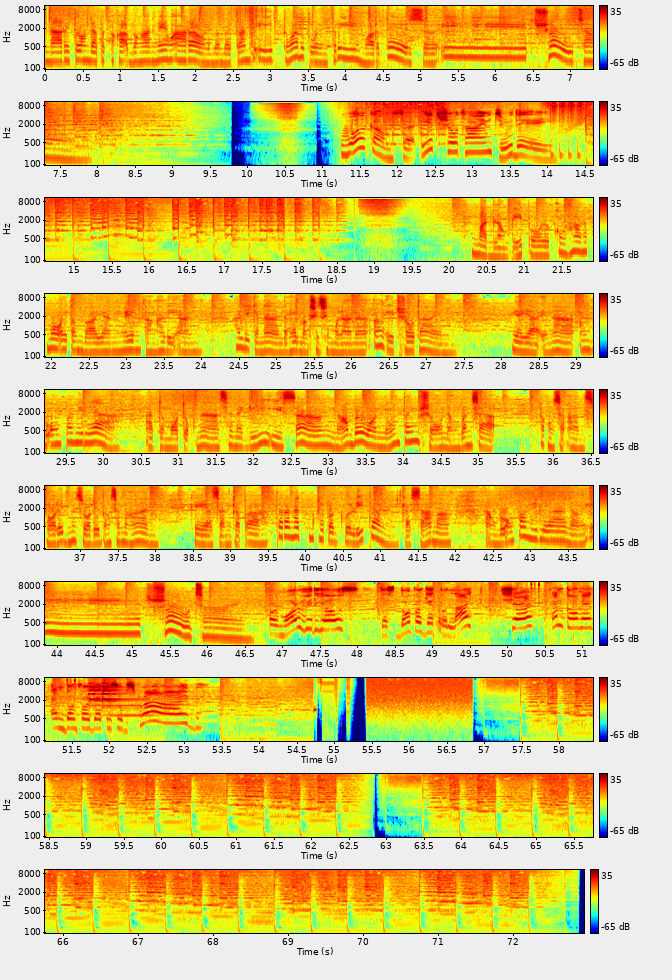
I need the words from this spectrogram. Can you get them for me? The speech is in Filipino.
Narito ang dapat makaabangan ngayong araw, November 28, 2023, Martes. It's showtime! Welcome sa It's Showtime Today! Madlang people, kung hanap mo ay tambayan ngayong tanghalian, halika na dahil magsisimula na ang It's Showtime. Yayain na ang buong pamilya at tumutok na sa nag-iisang number one noontime show ng bansa na kung saan solid na solid ang samahan. Kaya saan ka pa, tara na't makipagkulitan kasama ang buong pamilya ng It's Showtime. For more videos, just don't forget to like, share, and comment, and don't forget to subscribe!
